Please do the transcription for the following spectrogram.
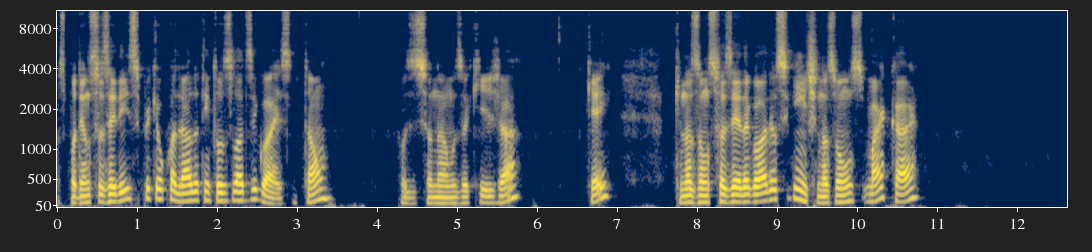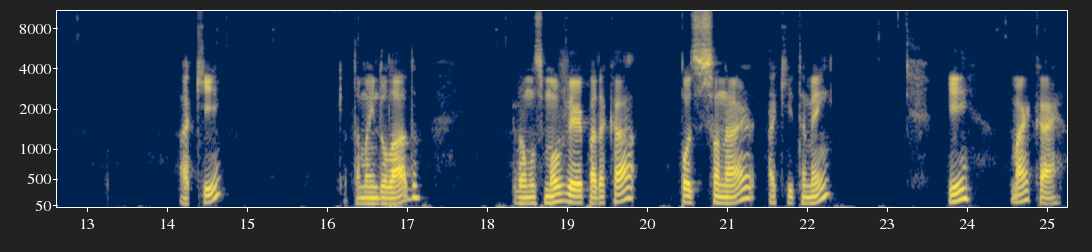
Nós podemos fazer isso porque o quadrado tem todos os lados iguais. Então, posicionamos aqui já. Ok? O que nós vamos fazer agora é o seguinte, nós vamos marcar aqui, que é o tamanho do lado. Vamos mover para cá, posicionar aqui também e marcar.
